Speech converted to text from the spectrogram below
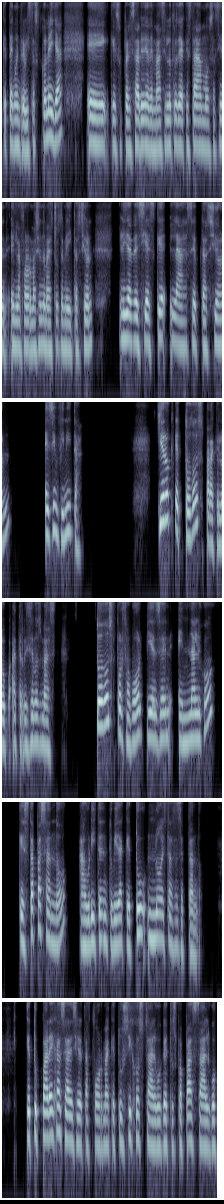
que tengo entrevistas con ella, eh, que es súper sabia además, el otro día que estábamos haciendo, en la formación de maestros de meditación, ella decía es que la aceptación es infinita. Quiero que todos, para que lo aterricemos más, todos por favor piensen en algo que está pasando ahorita en tu vida que tú no estás aceptando que tu pareja sea de cierta forma, que tus hijos algo, que tus papás algo,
